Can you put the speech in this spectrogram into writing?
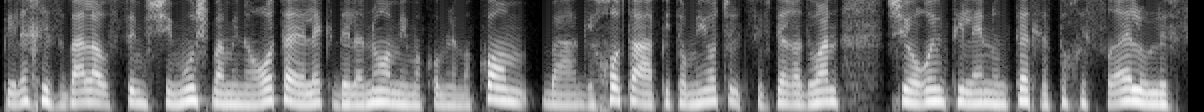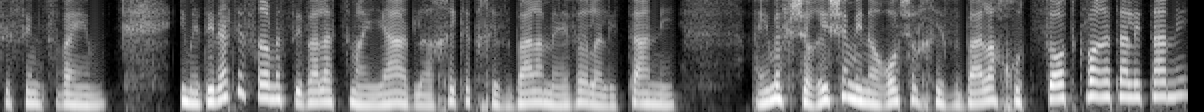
פעילי חיזבאללה עושים שימוש במנהרות האלה כדי לנוע ממקום למקום, בגיחות הפתאומיות של צוותי רדואן שיורים טילי נ"ט לתוך ישראל ולבסיסים צבאיים. אם מדינת ישראל מציבה לעצמה יעד להרחיק את חיזבאללה מעבר לליטני, האם אפשרי שמנהרות של חיזבאללה חוצות כבר את הליטני?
